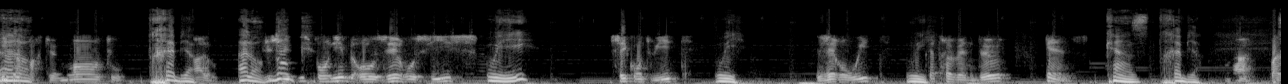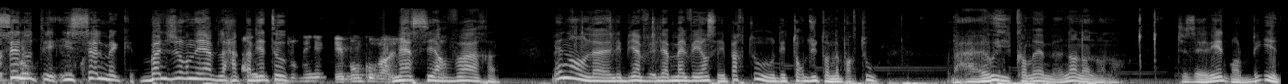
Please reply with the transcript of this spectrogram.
Les Alors, appartements, tout. très bien. Alors, Alors, je donc, suis disponible au 06 oui, 58 oui, 08 oui, 82 15. 15, très bien. C'est noté. Issel, mec. Bonne journée, Abdelhaq, à bientôt. bonne journée Et bon courage. Merci, au revoir. Mais non, la, les bienve- la malveillance, elle est partout. Des tordus, t'en as partout. Bah oui, quand même. Non, non, non, non. Jazaïd, Morbid.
